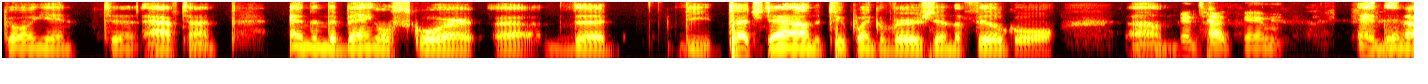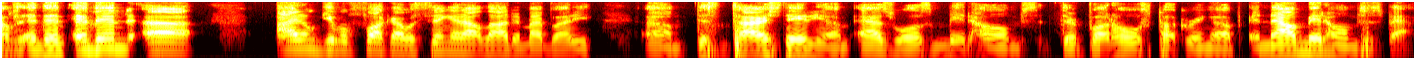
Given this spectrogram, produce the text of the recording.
going into halftime. And then the Bengals score uh, the the touchdown, the two point conversion, the field goal. Um, and tied the game. and then I was, and then and then uh I don't give a fuck. I was singing out loud to my buddy. Um, this entire stadium, as well as mid homes, their buttholes puckering up, and now mid homes is back.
